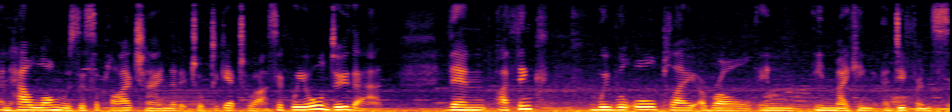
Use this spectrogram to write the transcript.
and how long was the supply chain that it took to get to us. If we all do that, then I think we will all play a role in, in making a difference.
